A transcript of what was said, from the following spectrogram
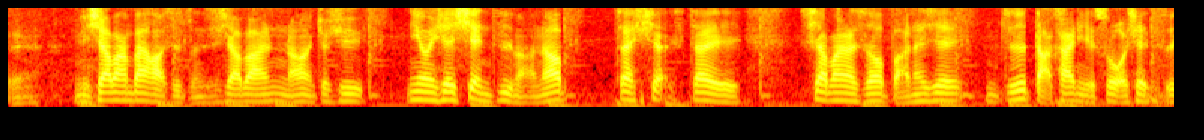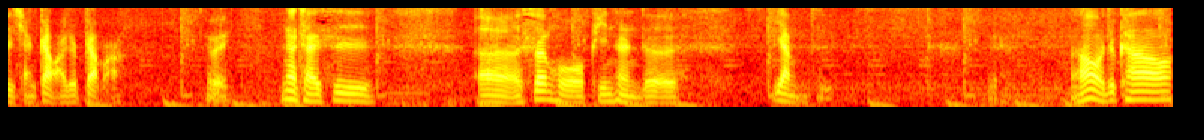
对你下班八小时准时下班，然后你就去，你有一些限制嘛，然后。在下在下班的时候，把那些你就是打开你的所有限制，想干嘛就干嘛，对，那才是呃生活平衡的样子。然后我就看到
